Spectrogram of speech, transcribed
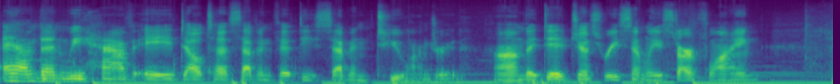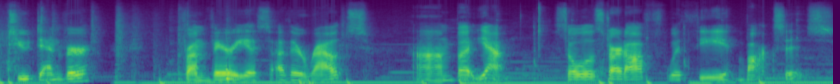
And then we have a Delta 757-200. Um, they did just recently start flying to Denver from various other routes. Um, but yeah, so we'll start off with the boxes.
